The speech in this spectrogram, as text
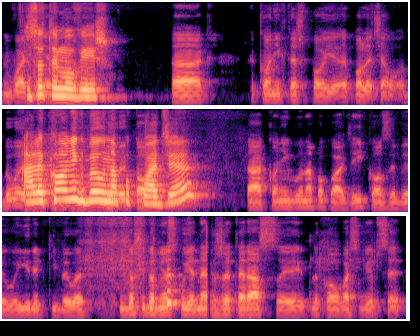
Właśnie. Co ty mówisz? Tak, konik też poleciał. Były Ale konik był na pokładzie? Tak, konik był na pokładzie i kozy były, i rybki były. I doszli do wniosku jednak, że teraz y, tylko właściwie psy.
